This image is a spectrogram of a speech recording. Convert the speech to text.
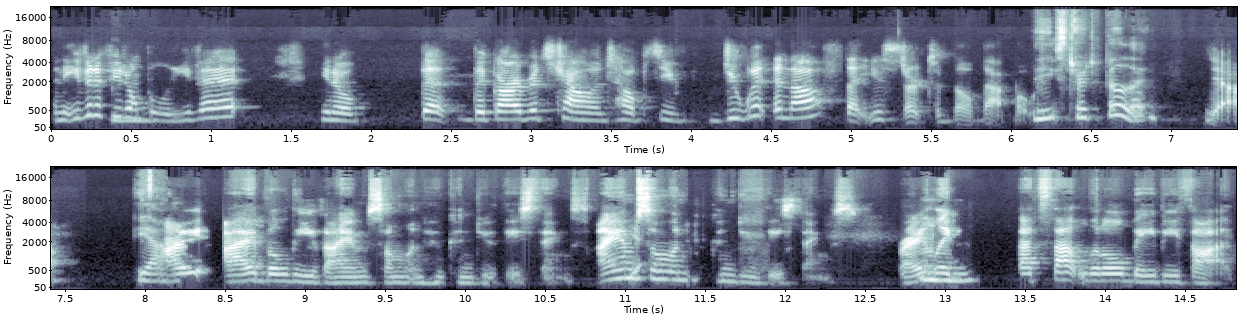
And even if you don't Mhm. believe it, you know, the the garbage challenge helps you do it enough that you start to build that And you start to build it. Yeah. Yeah. I I believe I am someone who can do these things. I am Yeah. someone who can do these things, right? Like Mhm. that's that little baby thought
